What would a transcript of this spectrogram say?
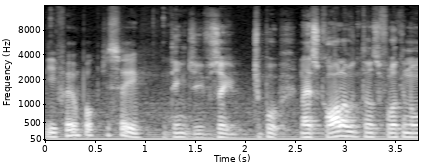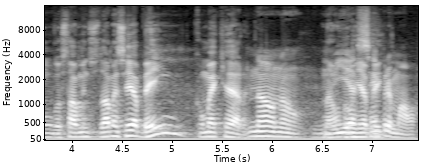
e foi um pouco disso aí. Entendi. Você, tipo, na escola, então você falou que não gostava muito de estudar, mas você ia bem? Como é que era? Não, não. Não, ia, não ia sempre bem. mal.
